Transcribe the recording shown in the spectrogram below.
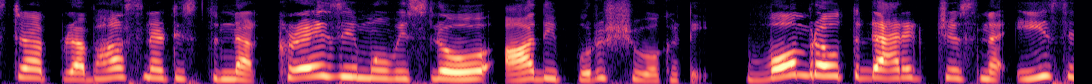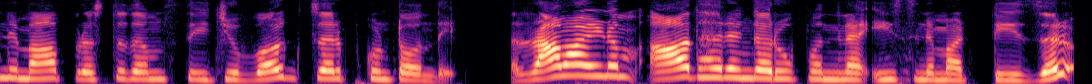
స్టార్ ప్రభాస్ నటిస్తున్న క్రేజీ మూవీస్లో ఆది పురుష్ ఒకటి. ఓం రౌత్ డైరెక్ట్ చేసిన ఈ సినిమా ప్రస్తుతం సీజీ వర్క్ జరుపుకుంటోంది. రామాయణం ఆధారంగా రూపొందిన ఈ సినిమా టీజర్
